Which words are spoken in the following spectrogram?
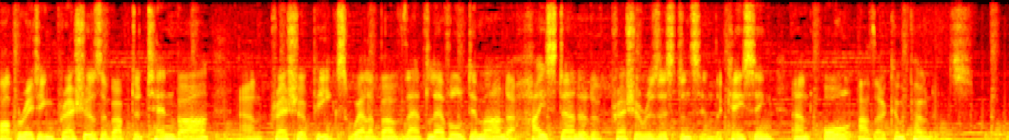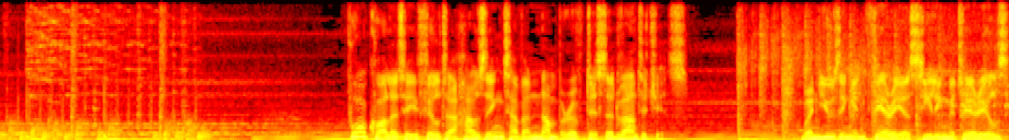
Operating pressures of up to 10 bar and pressure peaks well above that level demand a high standard of pressure resistance in the casing and all other components. Poor quality filter housings have a number of disadvantages. When using inferior sealing materials,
